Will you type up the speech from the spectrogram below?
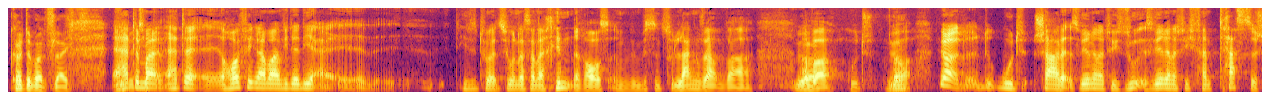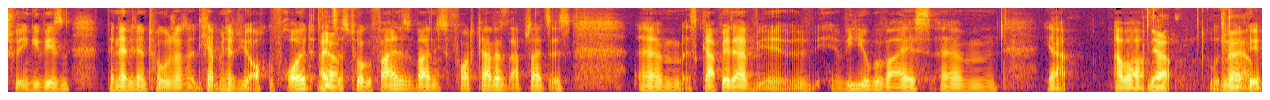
könnte man vielleicht. Er hatte mal, er hatte äh, häufiger mal wieder die, äh, die Situation, dass er nach hinten raus irgendwie ein bisschen zu langsam war. Ja. Aber gut, ja. ja. ja. gut, schade. Es wäre natürlich so, es wäre natürlich fantastisch für ihn gewesen, wenn er wieder ein Tor geschossen hätte. Ich habe mich natürlich auch gefreut, als das Tor gefallen ist, war nicht sofort klar, dass es abseits ist. Ähm, es gab ja da Videobeweis, ähm, ja, aber ja. gut, naja. okay.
